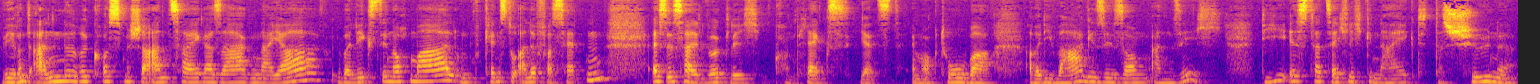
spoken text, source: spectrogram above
während andere kosmische Anzeiger sagen, naja, überlegst dir nochmal und kennst du alle Facetten. Es ist halt wirklich komplex jetzt im Oktober, aber die Waagesaison an sich die ist tatsächlich geneigt, das Schöne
